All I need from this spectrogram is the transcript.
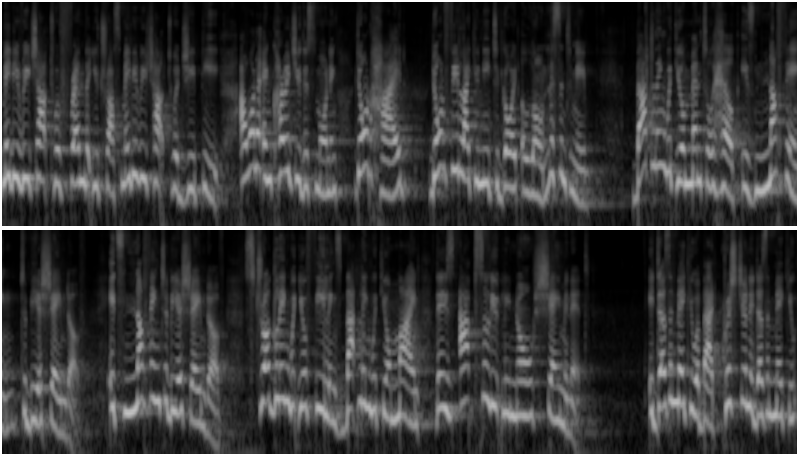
Maybe reach out to a friend that you trust. Maybe reach out to a GP. I want to encourage you this morning don't hide. Don't feel like you need to go it alone. Listen to me. Battling with your mental health is nothing to be ashamed of. It's nothing to be ashamed of. Struggling with your feelings, battling with your mind, there is absolutely no shame in it. It doesn't make you a bad Christian. It doesn't make you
